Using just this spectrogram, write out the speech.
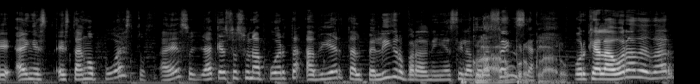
eh, en están opuestos a eso, ya que eso es una puerta abierta al peligro para la niñez y la Claro, adolescencia. claro. Porque a la hora de dar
